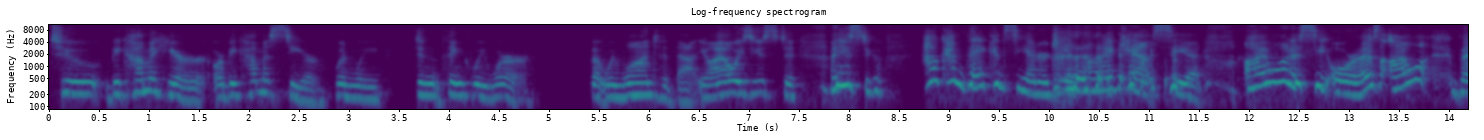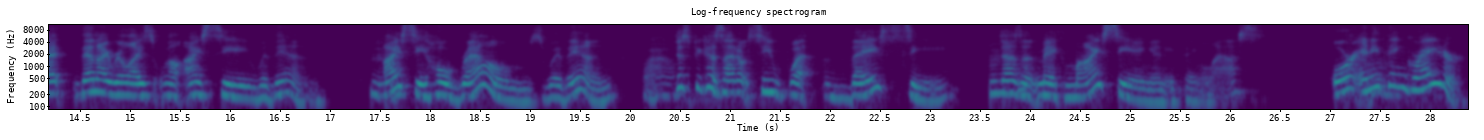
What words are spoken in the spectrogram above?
to become a hearer or become a seer when we didn't think we were, but we wanted that. You know, I always used to, I used to go, how come they can see energy and I can't see it? I want to see auras. I want, but then I realized, well, I see within. I Mhm. see whole realms within. Wow. Just because I don't see what they see Mhm. doesn't make my seeing anything less or anything greater.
